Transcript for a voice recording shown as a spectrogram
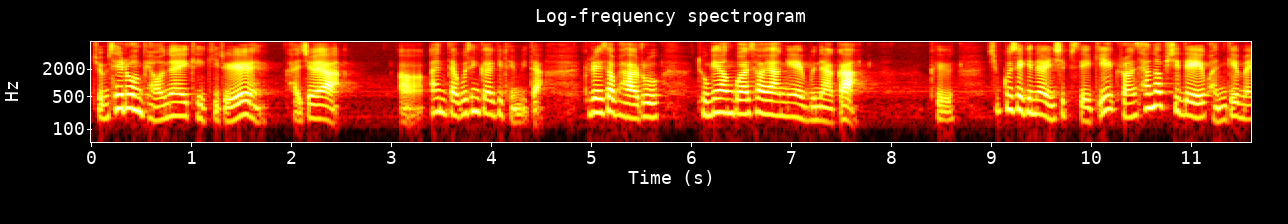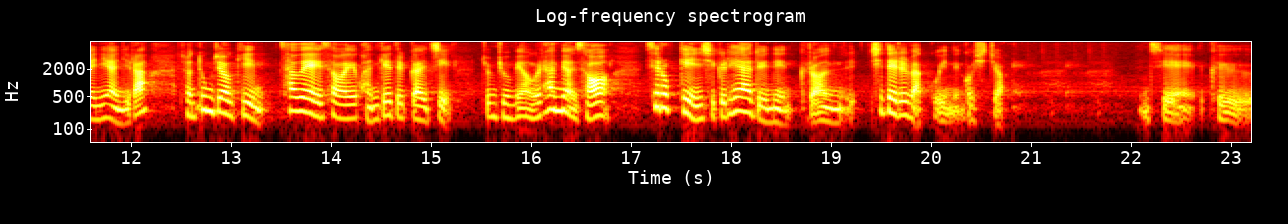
좀 새로운 변화의 계기를 가져야 어, 한다고 생각이 됩니다. 그래서 바로 동양과 서양의 문화가 그 19세기나 20세기 그런 산업 시대의 관계만이 아니라 전통적인 사회에서의 관계들까지 좀 조명을 하면서 새롭게 인식을 해야 되는 그런 시대를 맞고 있는 것이죠. 이제 그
